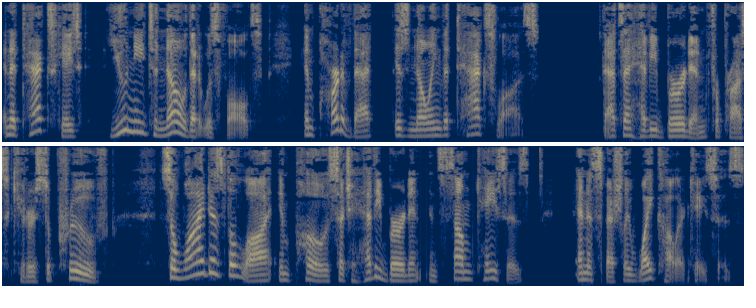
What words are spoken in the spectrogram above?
In a tax case, you need to know that it was false. And part of that is knowing the tax laws. That's a heavy burden for prosecutors to prove. So why does the law impose such a heavy burden in some cases, and especially white collar cases?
